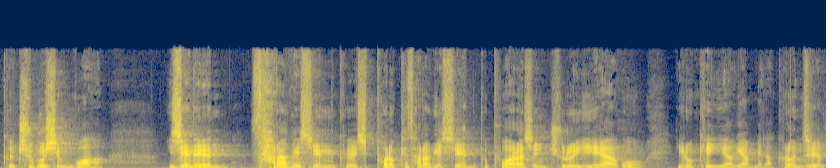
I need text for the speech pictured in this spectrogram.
그 죽으심과 이제는 살아계신 그 시퍼렇게 살아계신 그 부활하신 주를 이해하고 이렇게 이야기합니다. 그런즉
